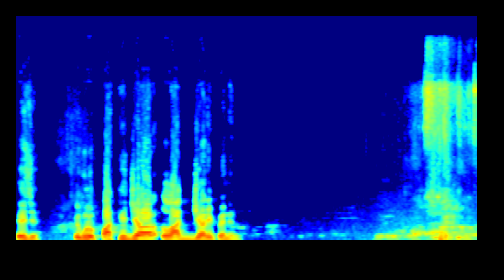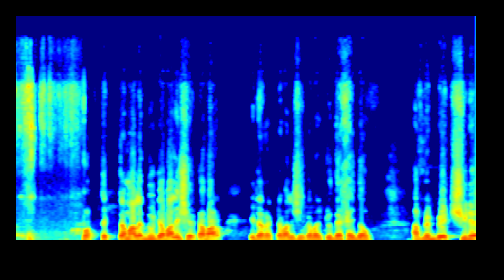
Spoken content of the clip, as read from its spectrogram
এই যে, এগুলো পাকিজার লাকজারি প্যানেল। প্রত্যেকটা মালে দুইটা বালিশের কাবার, এটার একটা বালিশের কাবার একটু দেখাই দাও। আপনি বেডশিটে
